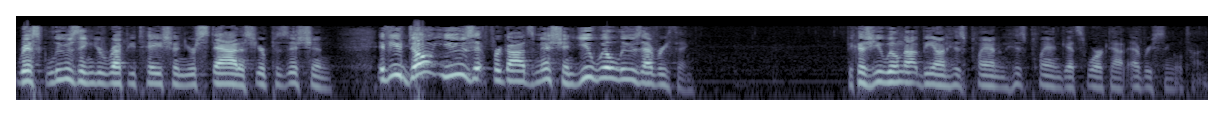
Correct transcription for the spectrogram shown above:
risk losing your reputation, your status, your position, if you don't use it for God's mission, you will lose everything. Because you will not be on His plan, and His plan gets worked out every single time.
